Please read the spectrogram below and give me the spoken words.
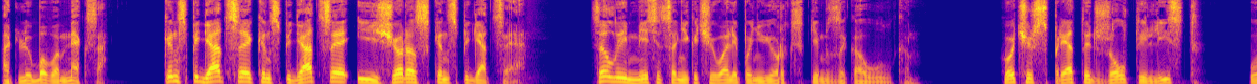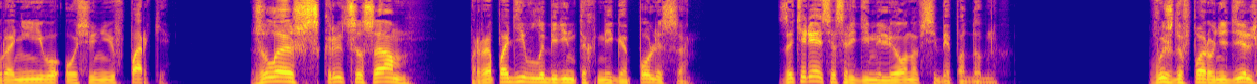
от любого Мекса. Конспигация, конспигация и еще раз конспигация. Целый месяц они кочевали по нью-йоркским закоулкам. Хочешь спрятать желтый лист, урони его осенью в парке. Желаешь скрыться сам, пропади в лабиринтах мегаполиса, затеряйся среди миллионов себе подобных. Выждав пару недель,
